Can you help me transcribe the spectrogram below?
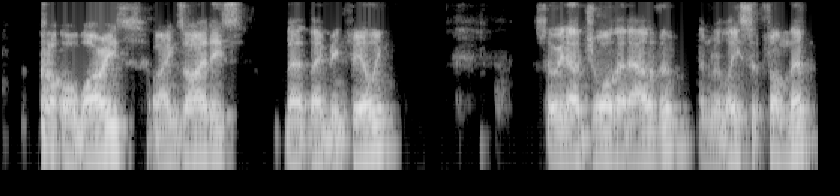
or worries or anxieties that they've been feeling. So we now draw that out of them and release it from them.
